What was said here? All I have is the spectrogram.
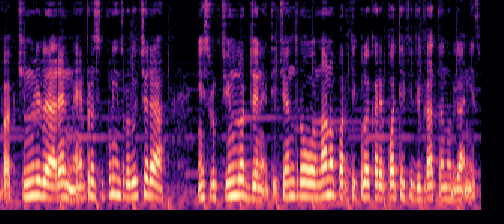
Vaccinurile RNA presupun introducerea instrucțiunilor genetice într-o nanoparticulă care poate fi livrată în organism.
